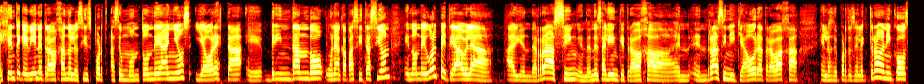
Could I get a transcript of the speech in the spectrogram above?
es gente que viene trabajando en los esports hace un montón de años y ahora está eh, brindando una capacitación en donde de golpe te habla alguien de Racing, ¿entendés? Alguien que trabajaba en, Racing y que ahora trabaja en los deportes electrónicos,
